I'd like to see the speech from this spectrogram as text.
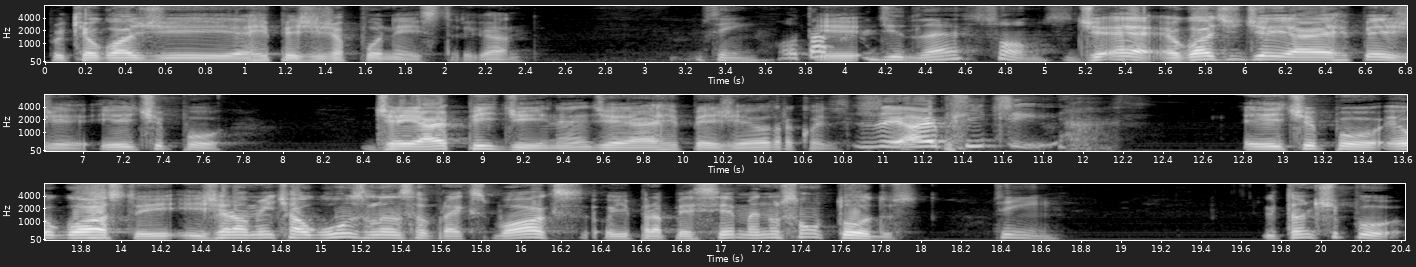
Porque eu gosto de RPG japonês, tá ligado? Sim. Ou tá E- perdido, né? Somos. É, eu gosto de JRPG. E, tipo. JRPG, né? JRPG é outra coisa. JRPG. E, tipo, eu gosto. E, e geralmente alguns lançam pra Xbox e pra PC, mas não são todos. Sim. Então, tipo,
